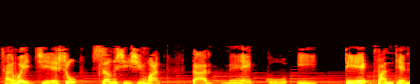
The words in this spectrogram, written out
才会结束升息循环。但美股已跌翻天。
